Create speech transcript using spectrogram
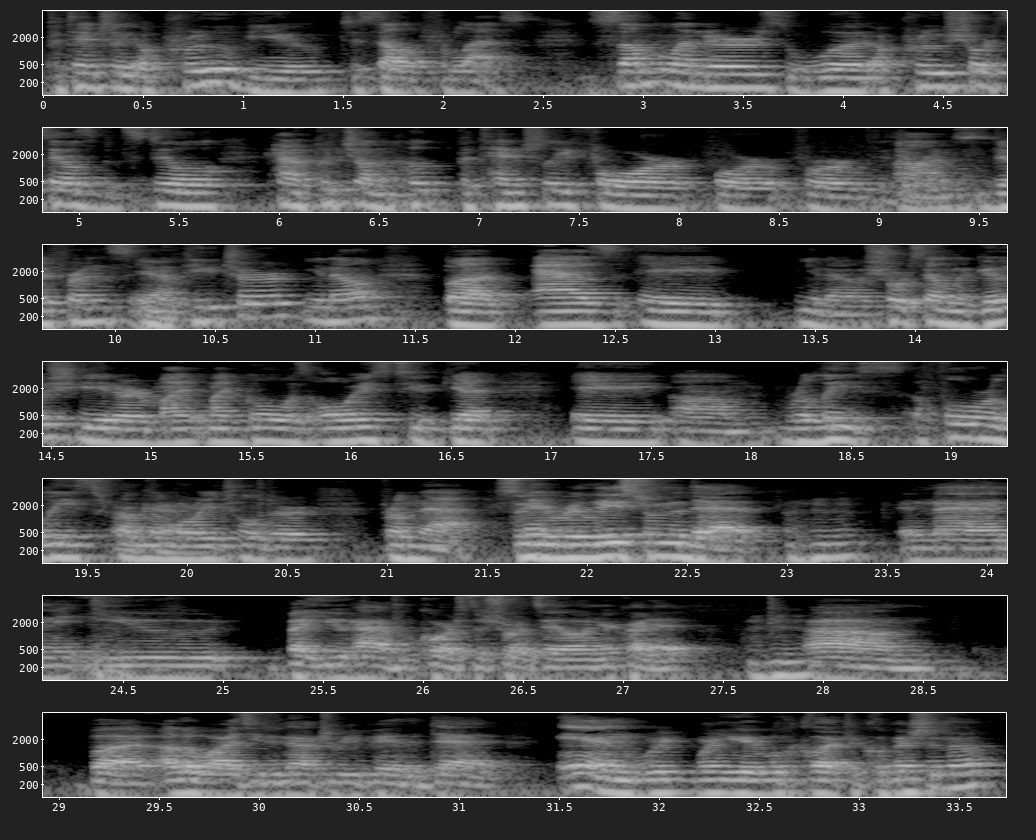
potentially approve you to sell it for less some lenders would approve short sales, but still kind of put you on the hook potentially for for for um, Difference. difference in the future. You know, but as a you know short sale negotiator, my my goal was always to get a um, release, a full release from the Okay. mortgage holder from that. So you're released from the debt, hmm and then you, but you have, of course, the short sale on your credit. Hmm Um, but otherwise, you didn't have to repay the debt. And were, weren't you able to collect a commission though?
